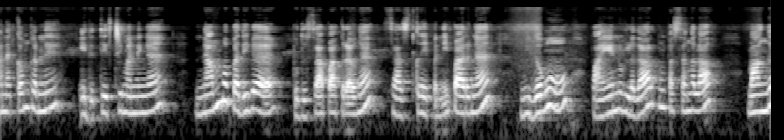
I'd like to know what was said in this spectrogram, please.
வணக்கம் கண்ணு. இது திருச்சி மண்ணுங்க. நம்ம பதிவை புதுசாக பார்க்குறவங்க சப்ஸ்கிரைப் பண்ணி பாருங்கள் மிகவும் பயனுள்ளதாக இருக்கும் பசங்களா. வாங்க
